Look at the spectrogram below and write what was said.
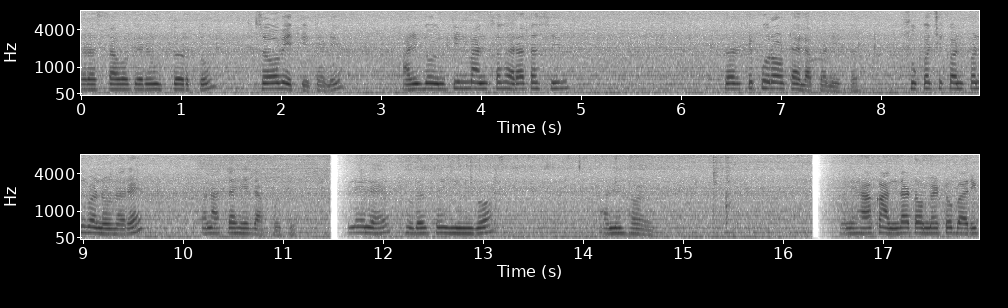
रस्सा वगैरे उतरतो. चव येते त्याने. आणि दोन तीन माणसं घरात असेल तर ते पुरवठ्याला पण येतं. सुकं चिकन पण बनवणार आहे. पण आता हे दाखवते. आपलेलं आहे थोडंसं हिंग आणि हळद. आणि हा कांदा टोमॅटो बारीक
